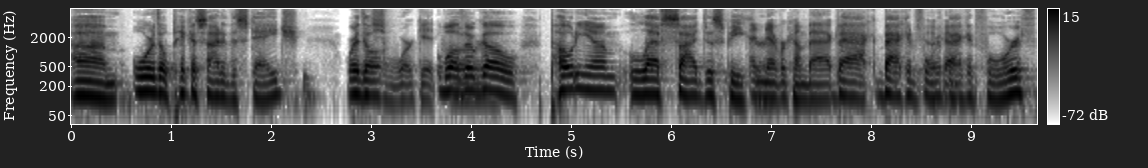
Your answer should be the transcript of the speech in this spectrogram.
um, or they'll pick a side of the stage where they'll just work it. well they'll over go podium left side to speaker and never come back. back back and forth Okay. back and forth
